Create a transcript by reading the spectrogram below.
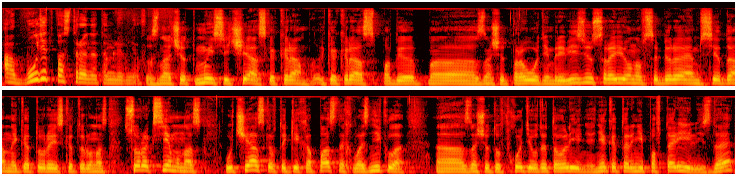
А будет построена там ливневка? Значит, мы сейчас как, раз, как раз под, э, значит, проводим ревизию с районов, собираем все данные, которые есть, которые у нас. 47 у нас участков таких опасных возникло э, значит, в ходе вот этого ливня. Некоторые не повторились, да,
